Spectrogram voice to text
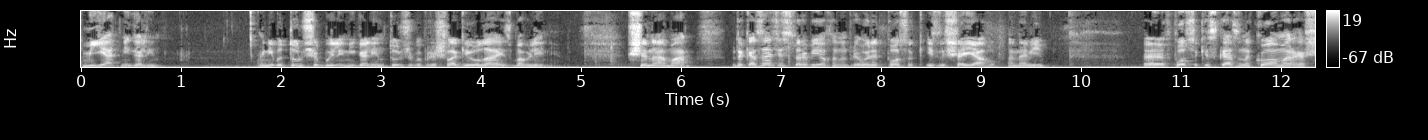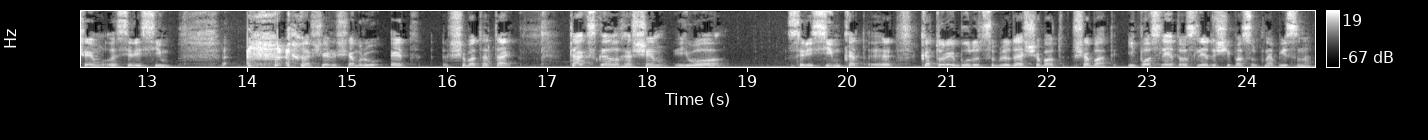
мият негалин. Они бы тут же были негалин, тут же бы пришла геула, избавление. Шинамар. Доказательство Раби Йохана приводит посук из Ишаягу, Анави. Э, в посуке сказано «Коамар Хашем Ласерисим Ашер Шамру Эт Шабататай». Так сказал Хашем его Сарисим, э, которые будут соблюдать шаббат, шаббаты. И после этого следующий посуд написано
